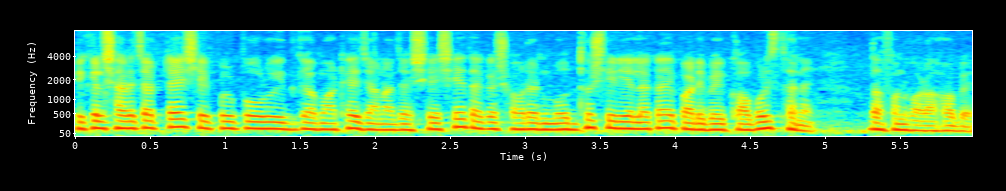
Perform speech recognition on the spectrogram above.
বিকেল সাড়ে চারটায় শেরপুর পৌর ঈদগাহ মাঠে জানাজা শেষে তাকে শহরের মধ্য মধ্যশিরি এলাকায় পারিবারিক কবরস্থানে দাফন করা হবে।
